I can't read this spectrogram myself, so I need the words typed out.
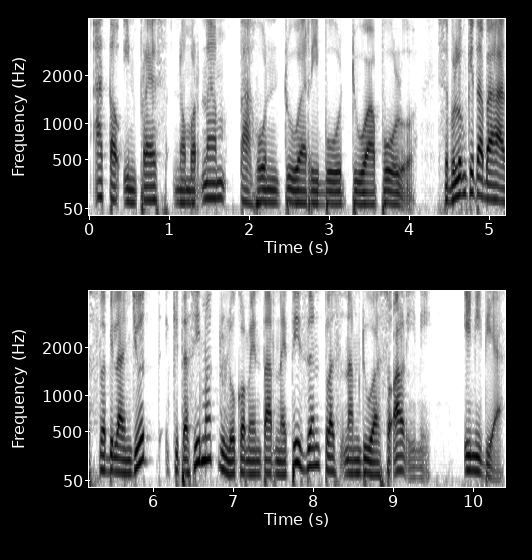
atau Inpres nomor 6 tahun 2020. Sebelum kita bahas lebih lanjut, kita simak dulu komentar netizen plus 62 soal ini. Ini dia.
